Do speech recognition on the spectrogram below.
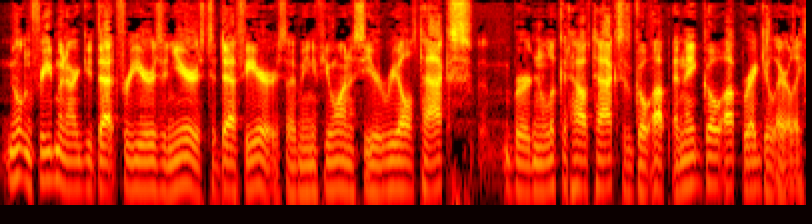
Milton Friedman argued that for years and years to deaf ears. I mean, if you want to see a real tax burden, look at how tax taxes go up, and they go up regularly.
